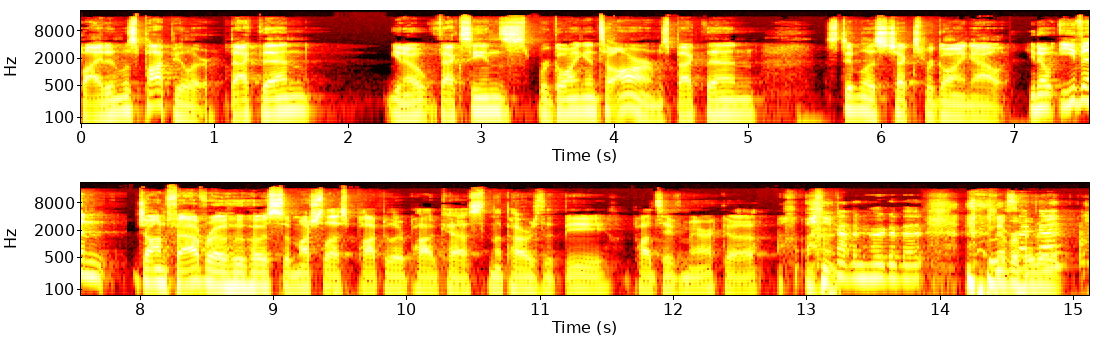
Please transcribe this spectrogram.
Biden was popular. Back then, you know, vaccines were going into arms. Back then, stimulus checks were going out. You know, even Jon Favreau, who hosts a much less popular podcast than the powers that be, Pod Save America. Haven't heard of it. Never heard guy? of it.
